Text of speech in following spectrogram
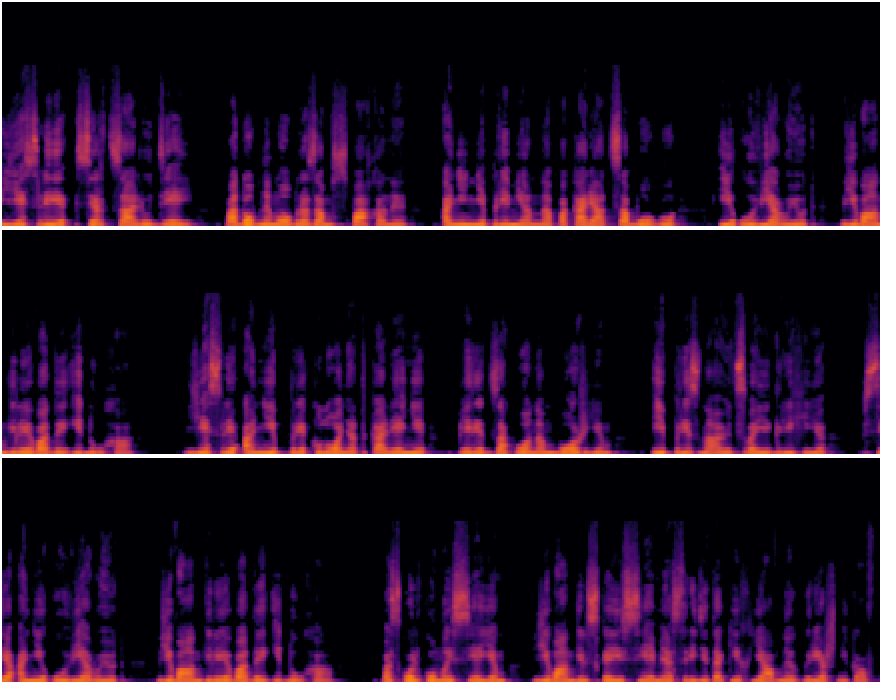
Если сердца людей подобным образом вспаханы, они непременно покорятся Богу и уверуют в Евангелие воды и духа. Если они преклонят колени перед законом Божьим и признают свои грехи, все они уверуют в Евангелие воды и духа. Поскольку мы сеем евангельское семя среди таких явных грешников,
